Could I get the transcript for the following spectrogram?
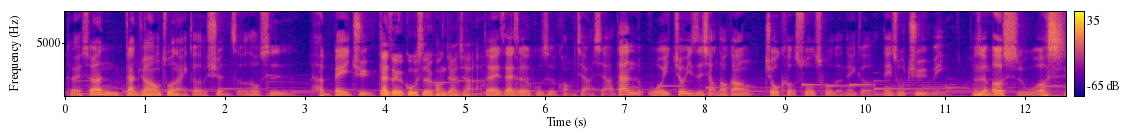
对。虽然感觉好像做哪个选择都是很悲剧，在这个故事的框架下啦。对，在这个故事的框架下，但我就一直想到刚刚 Joker 说错的那个那组剧名。就是二十五二十，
